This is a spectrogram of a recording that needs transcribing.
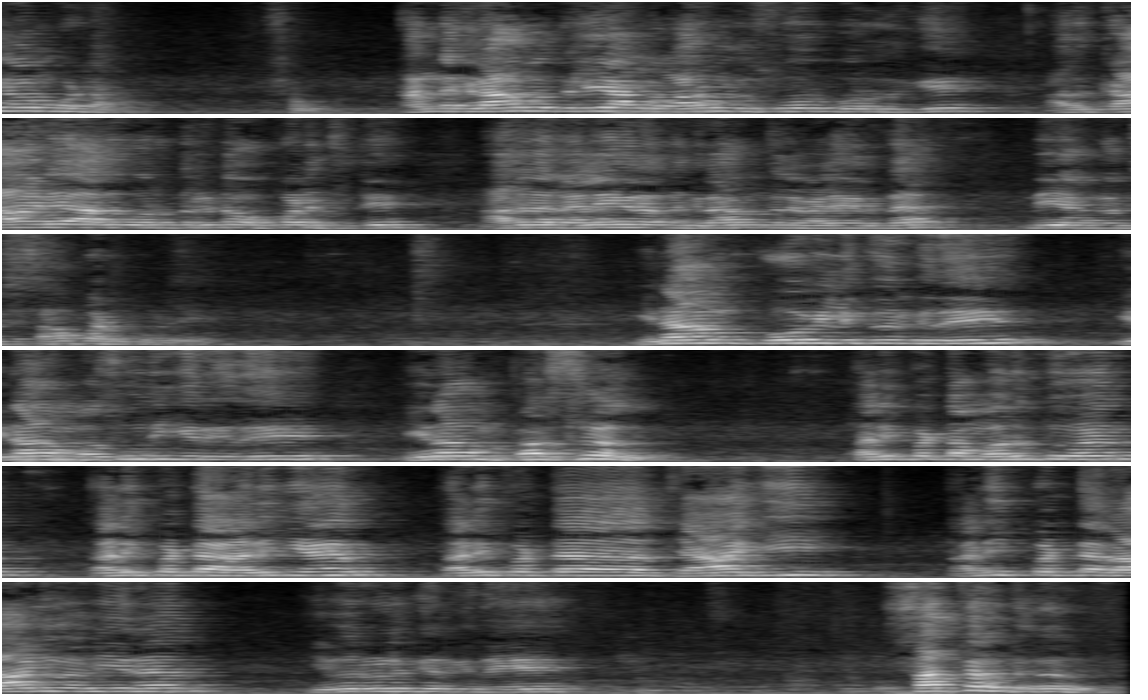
இனம் போட்டான் அந்த கிராமத்துலேயே அங்கே வரவங்களுக்கு சோறு போடுறதுக்கு அது காடு அது ஒருத்தர்கிட்ட ஒப்படைச்சிட்டு அதில் விளையிற அந்த கிராமத்தில் விளையிறத நீ அங்கே வச்சு சாப்பாடு போடு. இனாம் கோவிலுக்கும் இருக்குது இனாம் மசூதிக்கு இருக்குது இனாம் பர்சனல் தனிப்பட்ட மருத்துவர் தனிப்பட்ட அறிஞர் தனிப்பட்ட தியாகி தனிப்பட்ட ராணுவ வீரர் இவர்களுக்கு இருக்குது சத்திரத்துக்கு இருக்குது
